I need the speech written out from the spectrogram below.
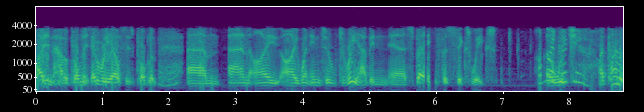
I didn't have a problem. It's everybody else's problem. Um, and I I went into to rehab in uh, Spain for six weeks Oh my uh, which goodness. I kind of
